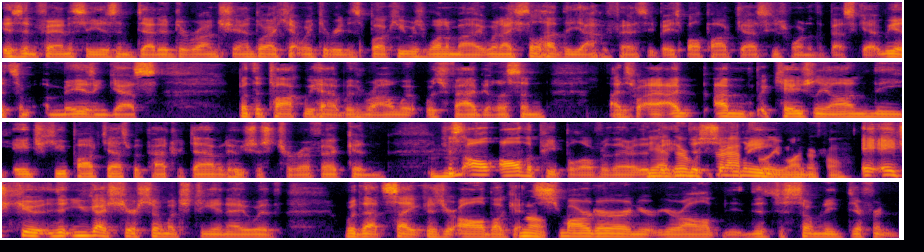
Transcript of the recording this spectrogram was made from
is in fantasy is indebted to Ron Shandler. I can't wait to read his book. He was one of my when I still had the Yahoo Fantasy Baseball podcast. He's one of the best guests. We had some amazing guests, but the talk we had with Ron was fabulous. And I just I, I I'm occasionally on the HQ podcast with Patrick Davitt, who's just terrific, and Mhm. just all all the people over there. Yeah, they're, There's they're so many absolutely wonderful. HQ, you guys share so much DNA with with that site because you're all about getting Well- smarter and you're you're all there's just so many different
